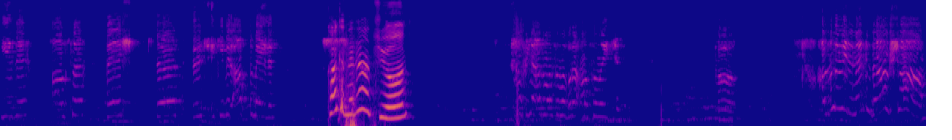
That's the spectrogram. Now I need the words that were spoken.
7, 6, 5, 4, 3, 2, 1 attım Eylül. Kanka neden atıyorsun? Çok yazmasını bırakmasını için. Ha. Hazır verin hadi daha Şam.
